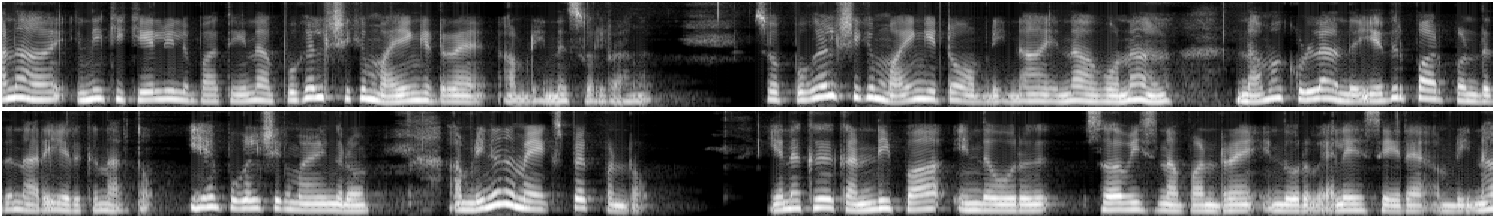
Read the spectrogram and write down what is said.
ஆனால் இன்றைக்கி கேள்வியில் பார்த்தீங்கன்னா புகழ்ச்சிக்கு மயங்கிடுறேன் அப்படின்னு சொல்கிறாங்க ஸோ புகழ்ச்சிக்கு மயங்கிட்டோம் அப்படின்னா என்ன ஆகும்னா நமக்குள்ளே அந்த எதிர்பார்ப்புன்றது நிறைய இருக்குதுன்னு அர்த்தம். ஏன் புகழ்ச்சிக்கு மயங்குறோம்? அப்படின்னா நம்ம எக்ஸ்பெக்ட் பண்ணுறோம் எனக்கு கண்டிப்பாக இந்த ஒரு சர்வீஸ் நான் பண்ணுறேன் இந்த ஒரு வேலையை செய்கிறேன் அப்படின்னா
